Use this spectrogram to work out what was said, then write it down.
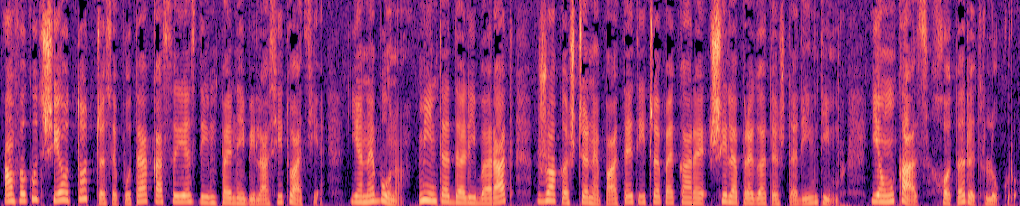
Am făcut și eu tot ce se putea ca să ies din penibila situație. E nebună, minte deliberat, joacă scene patetice pe care și le pregătește din timp. E un caz, hotărât lucru.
